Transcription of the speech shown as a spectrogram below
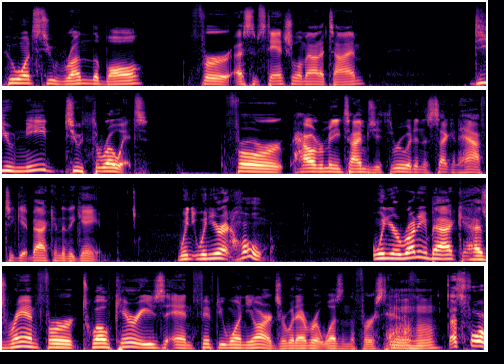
who wants to run the ball for a substantial amount of time. Do you need to throw it for however many times you threw it in the second half to get back into the game? When when you're at home, when your running back has ran for 12 carries and 51 yards or whatever it was in the first half. Mhm. That's four.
